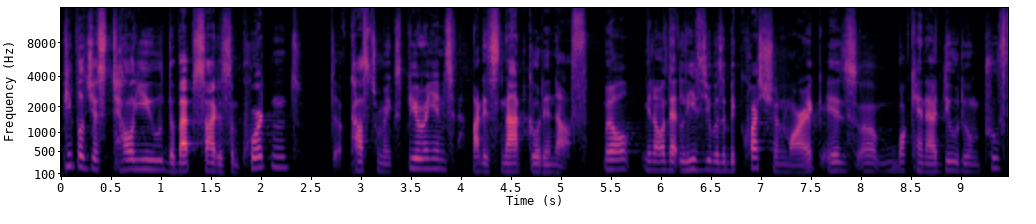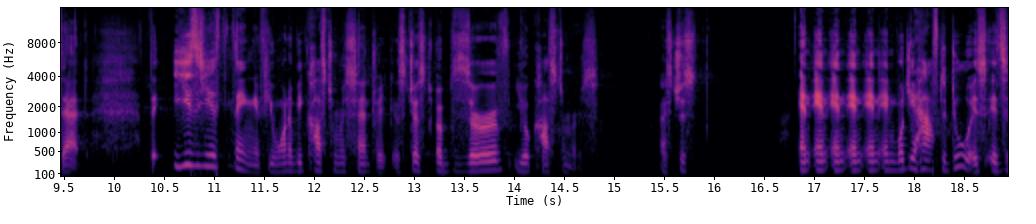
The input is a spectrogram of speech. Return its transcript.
people just tell you the website is important, the customer experience, but it's not good enough. Well, you know, that leaves you with a big question mark is um, what can I do to improve that? The easiest thing if you want to be customer centric is just observe your customers. That's just and, and, and, and, and what you have to do is, is,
